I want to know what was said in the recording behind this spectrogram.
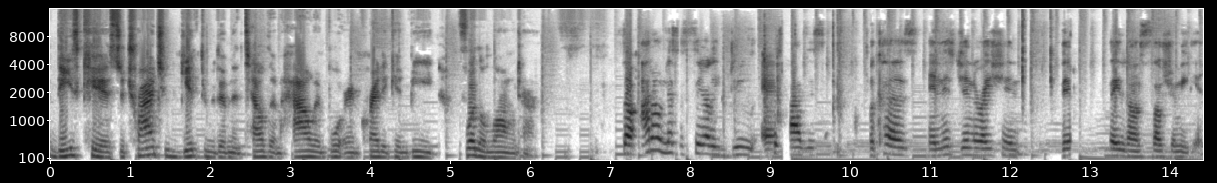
these kids to try to get through them and tell them how important credit can be for the long term? So I don't necessarily do exercises because in this generation they're stated on social media.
